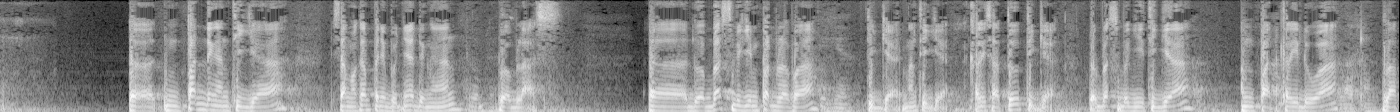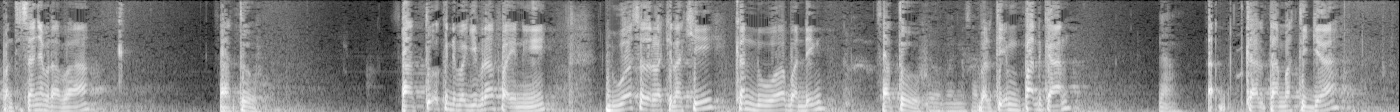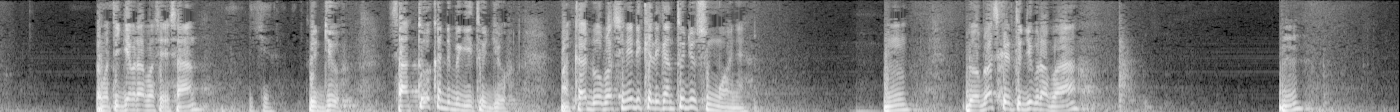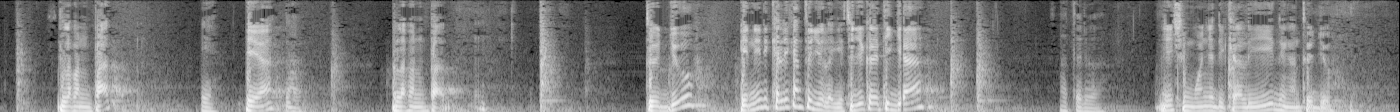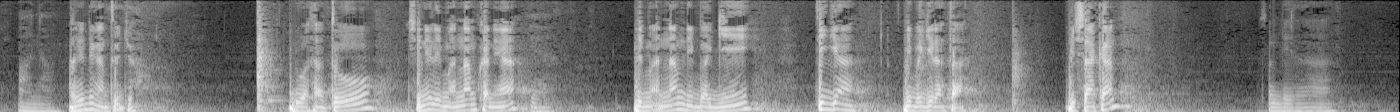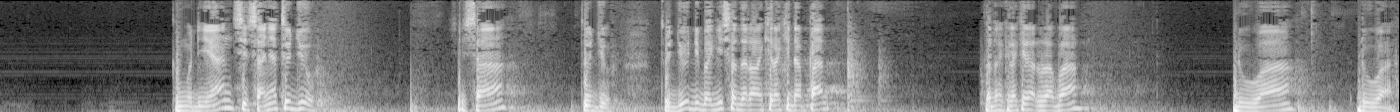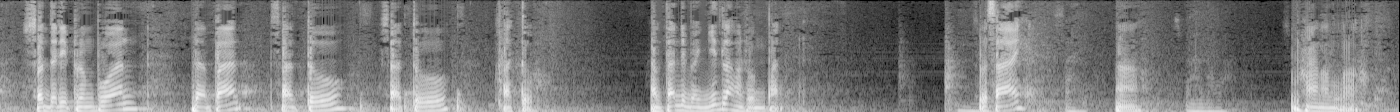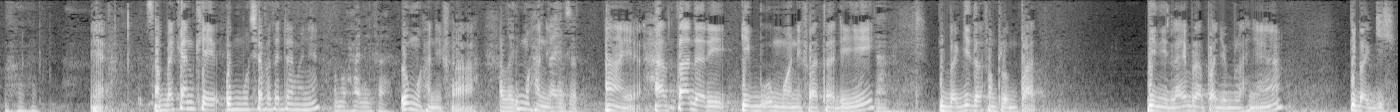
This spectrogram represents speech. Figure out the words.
eh, empat dengan tiga disamakan penyebutnya dengan dua belas. Eh, Dua belas bagi empat berapa? Tiga. Emang tiga. Kali satu tiga. Dua belas bagi tiga empat kali dua delapan. Sisanya berapa? Satu. Satu akan dibagi berapa ini? Dua saudara laki-laki kan dua banding satu. Dua banding satu. Berarti empat kan? Nah, tambah tiga. Tambah tiga berapa sih San? tujuh. Tujuh. Satu akan dibagi tujuh. Maka dua belas ini dikalikan tujuh semuanya. Hmm? Dua belas kali tujuh berapa? Hmm? Delapan empat. Iya. Iya. Nah, 84 7 Ini dikalikan 7 lagi 7 kali 3 satu dua. Ini semuanya dikali dengan 7 Oh, no. Lagi dengan 7 21 Sini 56 kan ya Iya. 56 dibagi 3 Dibagi rata Bisa kan? Sembilan. Kemudian sisanya 7 Sisa 7 7 dibagi saudara laki-laki dapat Saudara laki-laki dapat berapa? 2 2 Saudari perempuan dapat 1 1 1 Harta dibagi 84 Selesai? Nah, Subhanallah. Subhanallah Sampaikan ke Ummu siapa tadi namanya? Ummu Hanifah. Ummu Hanifah. Ummu Hanifah. Ah ya, harta dari Ibu Ummu Hanifah tadi Nah. dibagi 84. Dinilai berapa jumlahnya? Dibagi.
